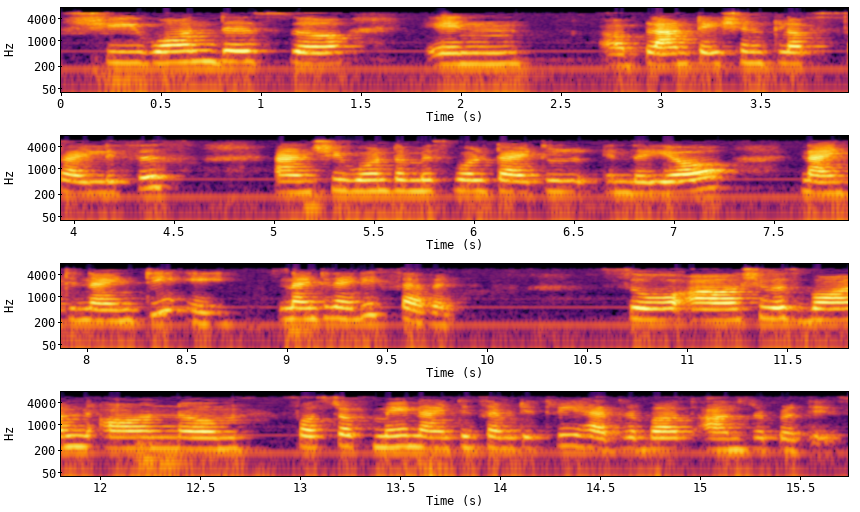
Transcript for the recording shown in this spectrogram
she won this uh, in Plantation Club Stylists and she won the Miss World title in the year 1998 1997 so uh, she was born on um, 1st of May 1973 Hyderabad Andhra Pradesh.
